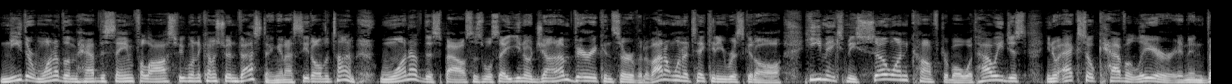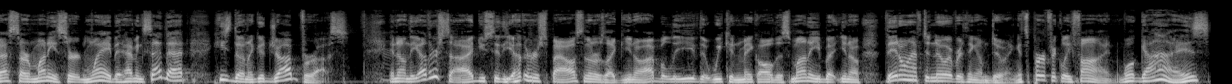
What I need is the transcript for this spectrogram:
Neither one of them have the same philosophy when it comes to investing. And I see it all the time. One of the spouses will say, you know, Jon, I'm very conservative. I don't want to take any risk at all. He makes me so uncomfortable with how he just, you know, acts so cavalier and invests our money a certain way. But having said that, he's done a good job for us. And on the other side, you see the other spouse and there's like, you know, I believe that we can make all this money, but you know, they don't have to know everything I'm doing. It's perfectly fine. Well, guys,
